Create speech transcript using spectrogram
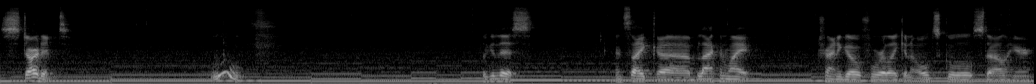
Strandent. Ooh. Look at this. It's like uh, black and white. trying to go for like an old school style here.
